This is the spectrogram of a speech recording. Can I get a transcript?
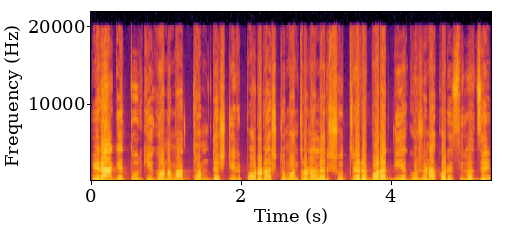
এর আগে তুর্কি গণমাধ্যম দেশটির পররাষ্ট্র মন্ত্রণালয়ের সূত্রের বরাত দিয়ে ঘোষণা করেছিল যে,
